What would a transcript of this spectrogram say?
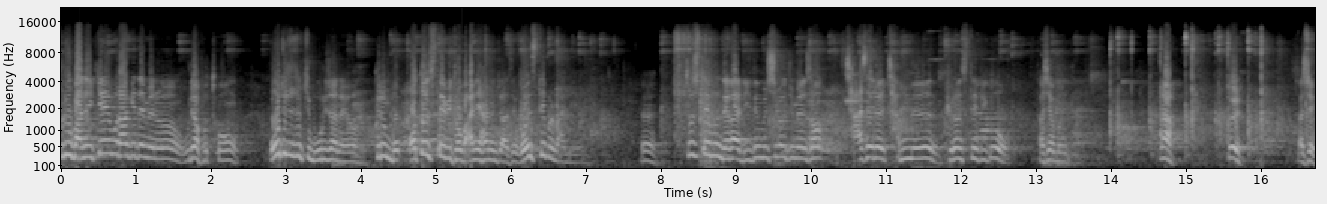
그리고 만약에 게임을 하게 되면은, 우리가 보통 어디로 줄지 모르잖아요. 그럼 뭐, 어떤 스텝이 더 많이 하는 줄 아세요? 원 스텝을 많이 해요. 예. 투 스텝은 내가 리듬을 실어주면서 자세를 잡는 그런 스텝이고 다시 한번. 하나 둘 다시.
